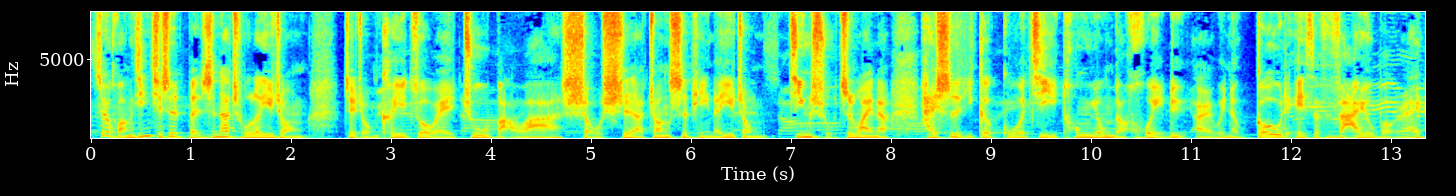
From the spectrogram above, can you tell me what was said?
所以黄金其实本身它除了一种这种可以作为珠宝啊、首饰啊、装饰品的一种金属之外呢，还是一个国际通用的汇率。而 we know gold is valuable, right？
